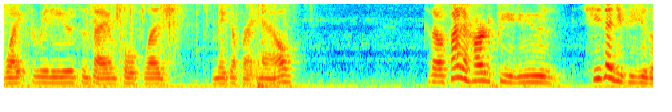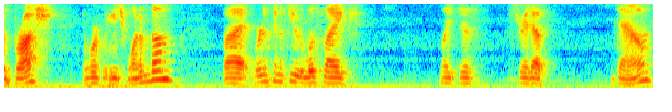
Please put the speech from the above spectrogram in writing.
white for me to use since I am full-fledged makeup right now. Because I would find it hard for you to use... She said you could use a brush and work with each one of them. But we're just going to see what it looks like. Like just straight up down.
